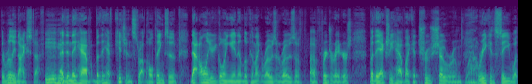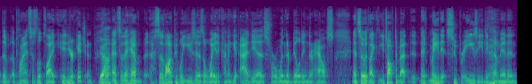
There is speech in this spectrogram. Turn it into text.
the really nice stuff. Mm-hmm. And then they have, but they have kitchens throughout the whole thing. So not only are you going in and looking like rows and rows of, of refrigerators, but they actually have like a true showroom Wow. Mm-hmm. where you can see what the appliances look like in your kitchen. Yeah. And so they have, so a lot of people use it as a way to kind of get ideas for when they're building their house. And so like you talked about, they've made it super easy to come in and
